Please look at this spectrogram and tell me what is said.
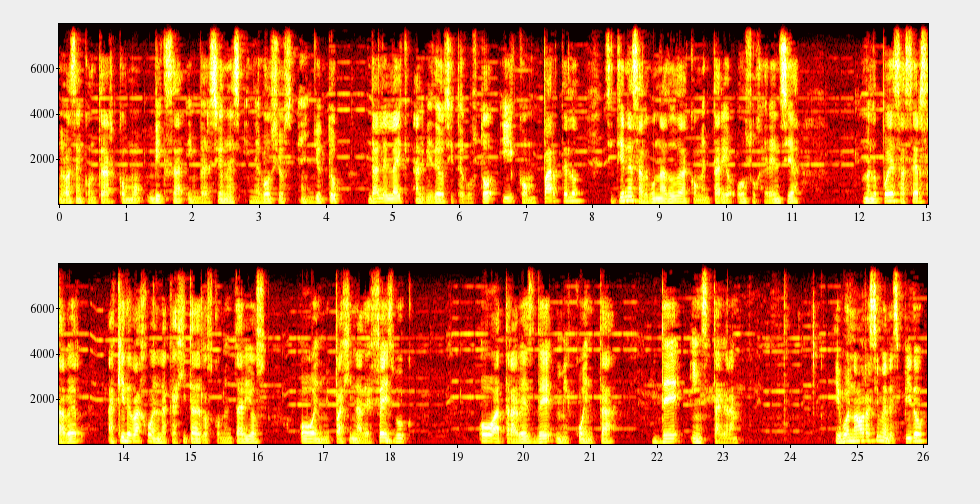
Me vas a encontrar como Vixa Inversiones y Negocios en YouTube. Dale like al video si te gustó y compártelo. Si tienes alguna duda, comentario o sugerencia, me lo puedes hacer saber aquí debajo en la cajita de los comentarios o en mi página de Facebook o a través de mi cuenta de Instagram. Y bueno, ahora sí me despido.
